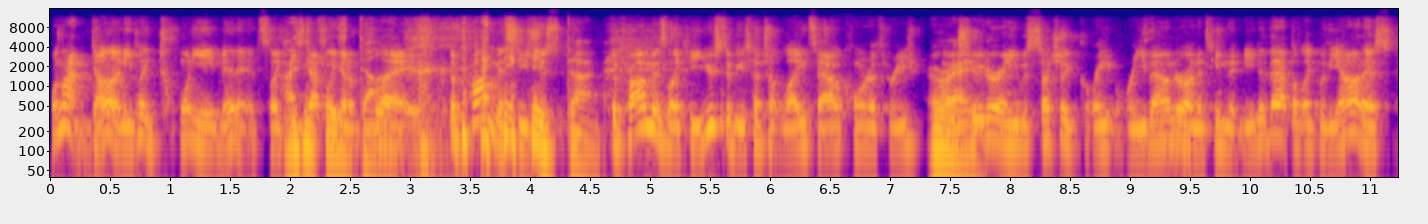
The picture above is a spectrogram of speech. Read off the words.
Well, not done. He played 28 minutes. Like he's definitely going to play. The problem is he's, he's just done. The problem is like he used to be such a lights out corner three right. shooter, and he was such a great rebounder on a team that needed that. But like with Giannis,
